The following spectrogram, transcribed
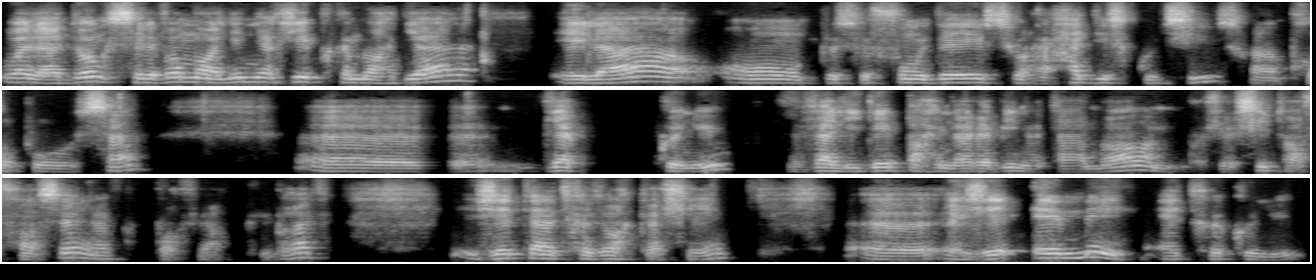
voilà, donc c'est vraiment l'énergie primordiale et là, on peut se fonder sur un hadith Qudsi, sur un propos saint, euh, bien connu, validé par une Arabie notamment, je cite en français hein, pour faire plus bref, j'étais un trésor caché euh, et j'ai aimé être connu.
